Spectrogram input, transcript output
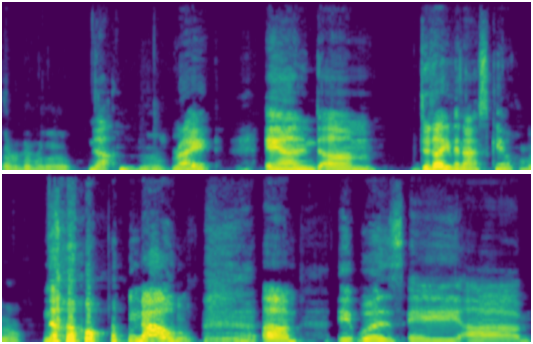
i remember that yeah, yeah. right and um, did I even ask you? No. No, no. Um, it was a um,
